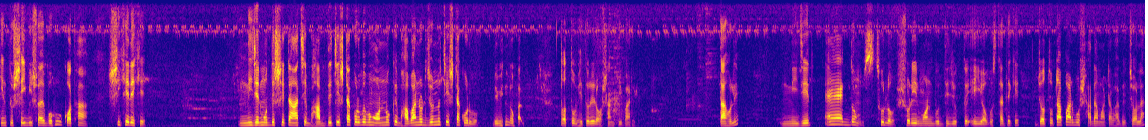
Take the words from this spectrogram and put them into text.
কিন্তু সেই বিষয়ে বহু কথা শিখে রেখে নিজের মধ্যে সেটা আছে, ভাবতে চেষ্টা করব এবং অন্যকে ভাবানোর জন্য চেষ্টা করব বিভিন্নভাবে। তত ভেতরের অশান্তি বাড়বে তাহলে নিজের একদম স্থূল শরীর, মন, বুদ্ধিযুক্ত এই অবস্থা থেকে যতটা পারব সাদামাটাভাবে চলা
